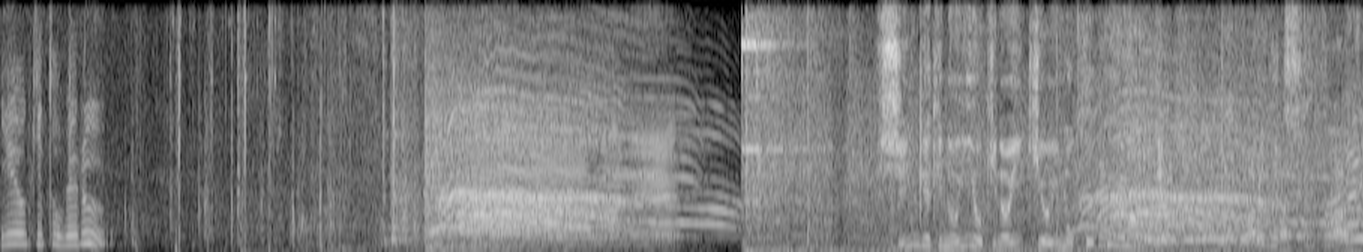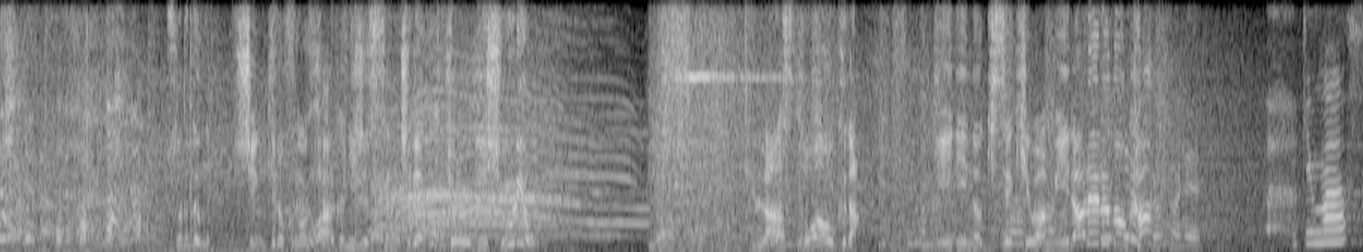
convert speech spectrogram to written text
家置き飛べる進撃の伊予木の勢いもここまで。悪口それでも新記録の1 2 0センチで競技終了。ラストは奥田。ギリの奇跡は見られるのか？いきます。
